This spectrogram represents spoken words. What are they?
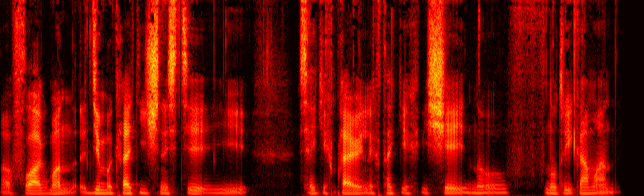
э, флагман демократичности и всяких правильных таких вещей, ну, внутри команды.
